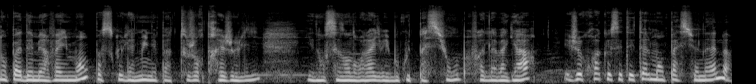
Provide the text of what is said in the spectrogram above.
non pas d'émerveillement, parce que la nuit n'est pas toujours très jolie, et dans ces endroits-là, il y avait beaucoup de passion, parfois de la bagarre. Et je crois que c'était tellement passionnel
